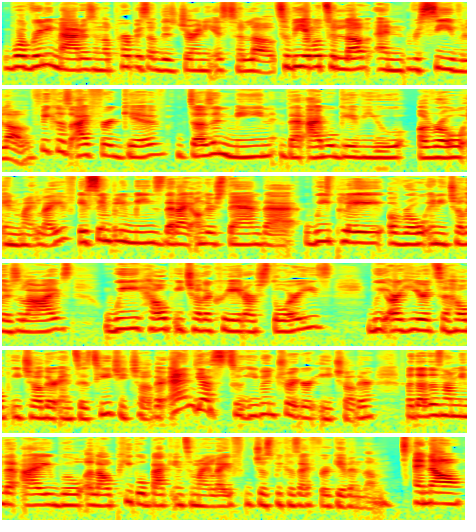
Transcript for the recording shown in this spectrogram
what really matters and the purpose of this journey is to love, to be able to love and receive love. Because I forgive doesn't mean that I will give you a role in my life. It simply means that I understand that we play a role in each other's lives. We help each other create our stories. We are here to help each other and to teach each other, and yes, to even trigger each other. But that does not mean that I will allow people back into my life just because I've forgiven them. And now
